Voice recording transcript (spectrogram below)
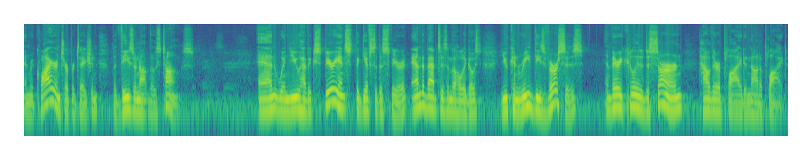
and require interpretation, but these are not those tongues. And when you have experienced the gifts of the Spirit and the baptism of the Holy Ghost, you can read these verses and very clearly discern how they're applied and not applied.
